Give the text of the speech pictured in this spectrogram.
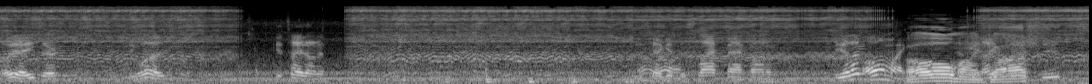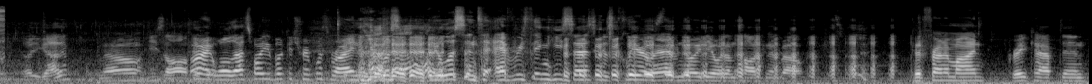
Oh, yeah, he's there. He was. Get tight on him. Gotta get the slack back on him. Feel him? Oh my Oh my Nice gosh. fish, dude. Oh, you got him? No, he's off. All right, well, that's why you book a trip with Ryan and you listen, you listen to everything he says because clearly I have no idea what I'm talking about. Good friend of mine, great captain,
